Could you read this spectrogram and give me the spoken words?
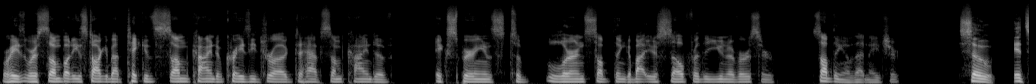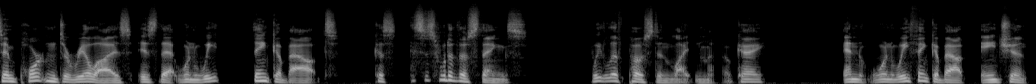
Where he's where somebody's talking about taking some kind of crazy drug to have some kind of experience to learn something about yourself or the universe or something of that nature. So it's important to realize is that when we think about, because this is one of those things, we live post enlightenment, okay? And when we think about ancient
